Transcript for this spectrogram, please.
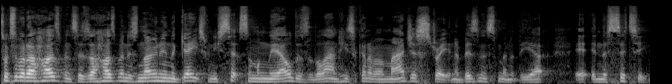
Talks about her husband, says her husband is known in the gates when he sits among the elders of the land. He's kind of a magistrate and a businessman at the, uh, in the city.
